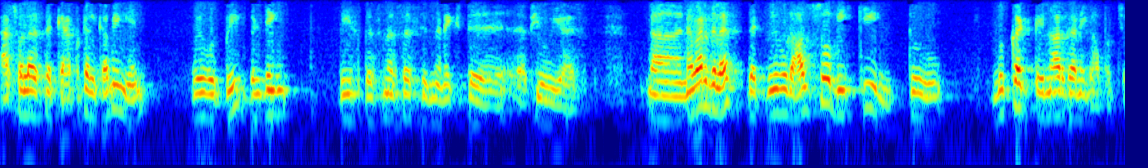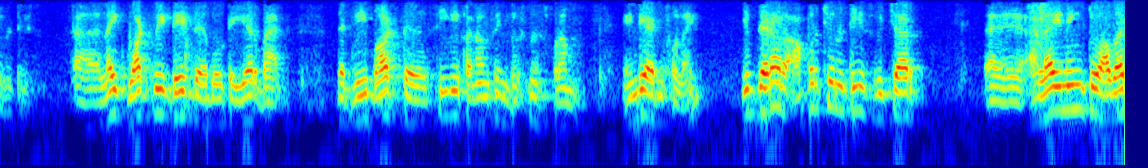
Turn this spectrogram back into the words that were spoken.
as well as the capital coming in, we would be building these businesses in the next uh, few years. Uh, nevertheless, that we would also be keen to look at inorganic opportunities, uh, like what we did about a year back, that we bought the CV financing business from India Infoline. If there are opportunities which are uh, aligning to our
